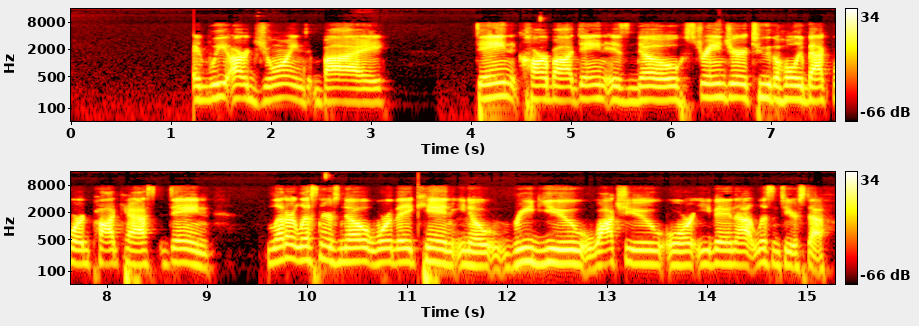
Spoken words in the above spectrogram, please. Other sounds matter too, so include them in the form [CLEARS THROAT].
and we are joined by Dane Carbaugh. Dane is no stranger to the Holy Backboard podcast. Dane, let our listeners know where they can, you know, read you, watch you, or even uh, listen to your stuff.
